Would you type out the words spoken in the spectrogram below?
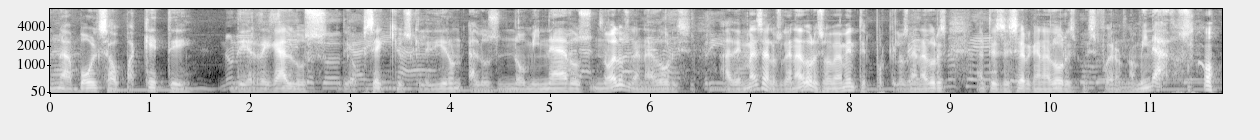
una bolsa o paquete de regalos, de obsequios que le dieron a los nominados, no a los ganadores. Además a los ganadores, obviamente, porque los ganadores, antes de ser ganadores, pues fueron nominados, ¿no?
